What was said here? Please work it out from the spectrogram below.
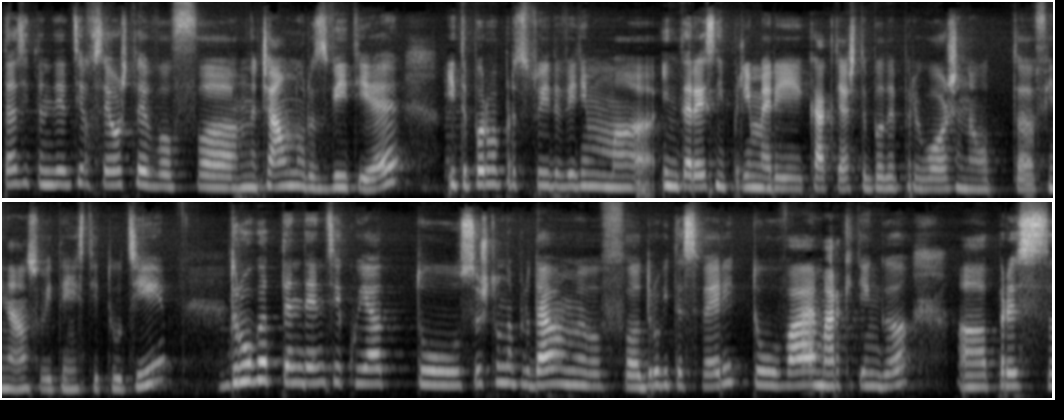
Тази тенденция все още е в а, начално развитие и те първо предстои да видим а, интересни примери как тя ще бъде приложена от а, финансовите институции. Друга тенденция, която също наблюдаваме в другите сфери, това е маркетинга а, през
